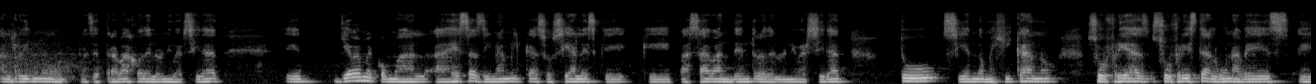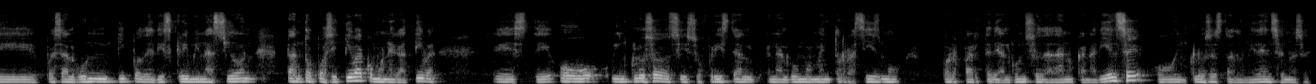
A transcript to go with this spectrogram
al ritmo pues, de trabajo de la universidad. Eh, llévame como a, esas dinámicas sociales que, pasaban dentro de la universidad. Tú, siendo mexicano, sufrías, ¿sufriste alguna vez eh, pues algún tipo de discriminación, tanto positiva como negativa? Este, o incluso si sufriste en algún momento racismo por parte de algún ciudadano canadiense o incluso estadounidense, no sé.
